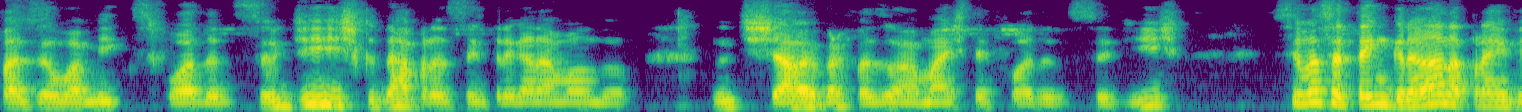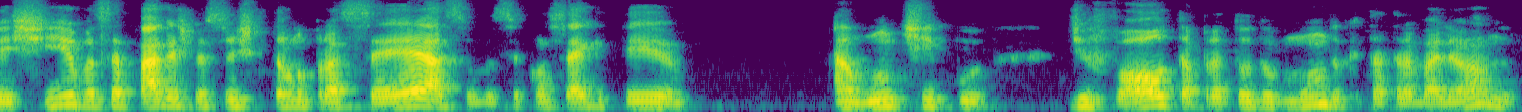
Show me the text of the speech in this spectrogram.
fazer uma mix foda do seu disco, dá para você entregar na mão do, do Tchau para fazer uma master foda do seu disco. Se você tem grana para investir, você paga as pessoas que estão no processo, você consegue ter algum tipo de volta para todo mundo que está trabalhando,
